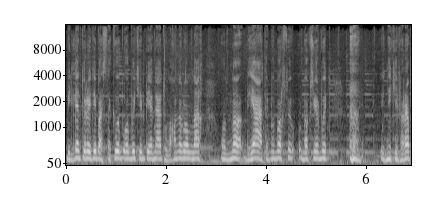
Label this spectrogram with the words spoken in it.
билден турати бастакы ол бу чемпионат улахан роллах онно биятыр бу боксер бут Никифоров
